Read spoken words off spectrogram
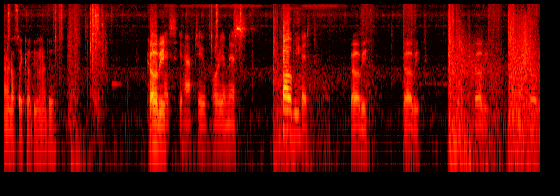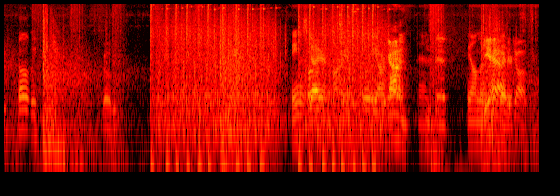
I don't know, say Kobe when I do it. Kobe, Yes, you have to, or you miss. Kobe. Good. Kobe, Kobe, Kobe, Kobe, Kobe. Kobe. Me and this guy are in Mario. We are Got him. He's dead. we all know Yeah, better. good job, man.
